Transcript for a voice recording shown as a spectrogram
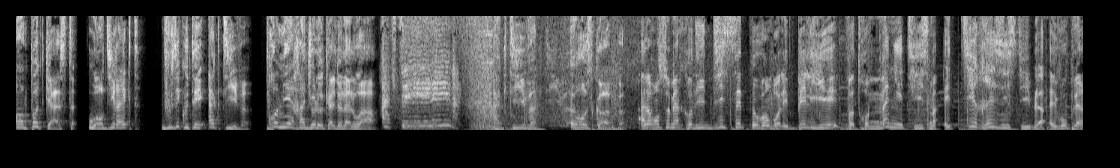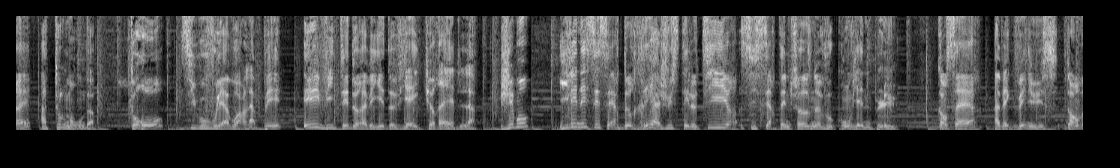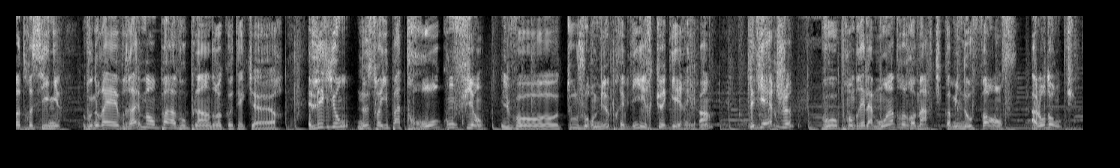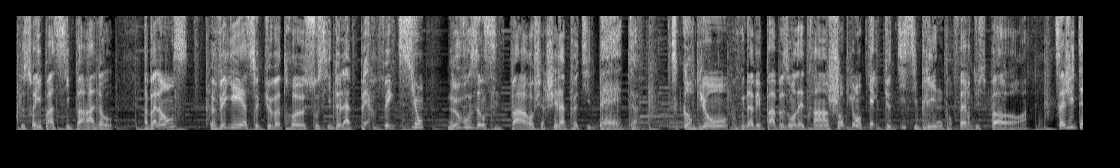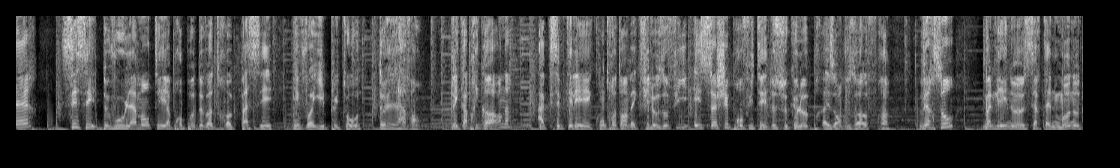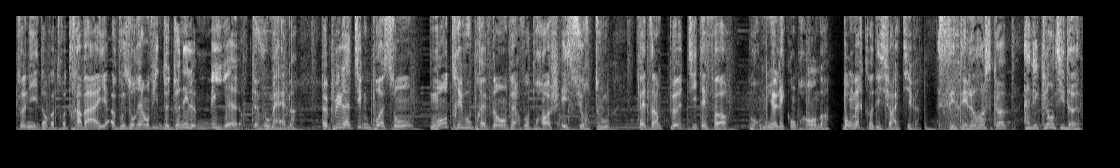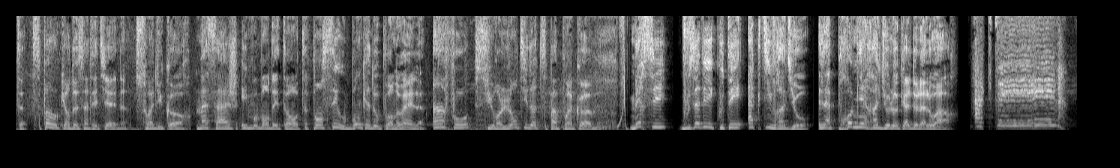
En podcast ou en direct, vous écoutez Active, première radio locale de la Loire. Active. Active, Horoscope. Alors en ce mercredi 17 novembre, les béliers, votre magnétisme est irrésistible et vous plairait à tout le monde. Taureau, si vous voulez avoir la paix, évitez de réveiller de vieilles querelles. Gémeaux, il est nécessaire de réajuster le tir si certaines choses ne vous conviennent plus. Cancer, avec Vénus dans votre signe, vous n'aurez vraiment pas à vous plaindre côté cœur. Les lions, ne soyez pas trop confiants. Il vaut toujours mieux prévenir que guérir. Hein les vierges, vous prendrez la moindre remarque comme une offense. Allons donc, ne soyez pas si parano. À balance, veillez à ce que votre souci de la perfection ne vous incite pas à rechercher la petite bête. Scorpion, vous n'avez pas besoin d'être un champion en quelques disciplines pour faire du sport. Sagittaire, cessez de vous lamenter à propos de votre passé et voyez plutôt de l'avant. Les Capricornes, acceptez les contretemps avec philosophie et sachez profiter de ce que le présent vous offre. Verseau, malgré une certaine monotonie dans votre travail, vous aurez envie de donner le meilleur de vous-même. Et puis la team Poisson, montrez-vous prévenant envers vos proches et surtout, faites un petit effort pour mieux les comprendre. Bon mercredi sur Active. C'était l'horoscope avec l'antidote. Spa au cœur de Saint-Étienne. Soins du corps, massage et moments détente. Pensez aux bons cadeaux pour Noël. Info sur l'antidotespa.com. Merci. Vous avez écouté Active Radio, la première radio locale de la Loire. Active.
